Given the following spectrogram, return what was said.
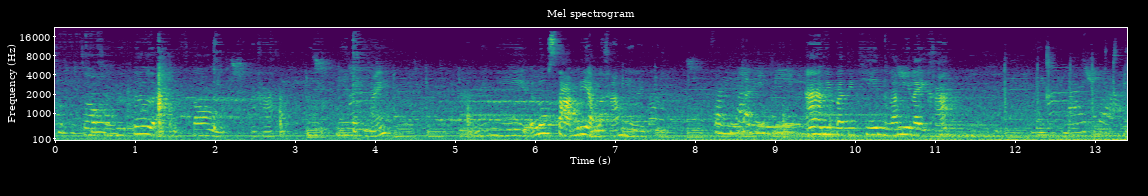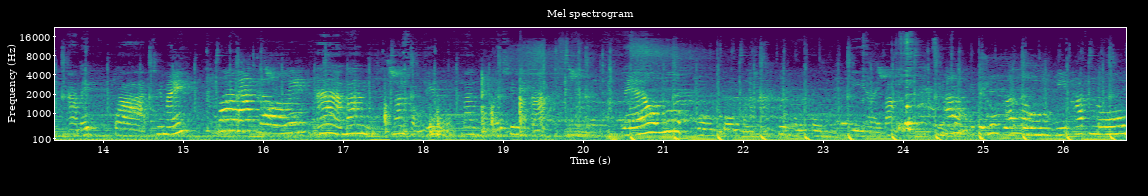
คอมพิวจเตออร์คอมพิวเตอร์อะถูกต้องนะคะมีอะไรอีกไหมอะไม่มีรูป สามเหลี่ยมนะคะ มีอะไรบ้างมปฏิทินอ่า มีปฏิทินแล้วมีอะไรอีกคะไม้กวาดอ่าไม้กวาดใช่ไหมบ้านรองเล่นอ่า บ้านบ้านของเล่นบ้านน้อยใช่ไหมคะแล้วลูกวงกลมนะคะลูกวงกลมมีอะไรบ้างสิ่งของที่เป็นลูกวงกลมมีพัดลม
